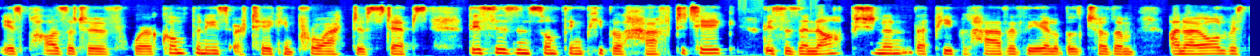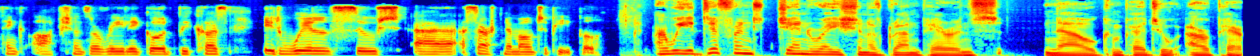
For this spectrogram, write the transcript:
is positive where companies are taking proactive steps. This isn't something people have to take. This is an option that people have available to them. And I always think options are really good because it will suit uh, a certain amount of people. Are we a different generation of grandparents now compared to our parents?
